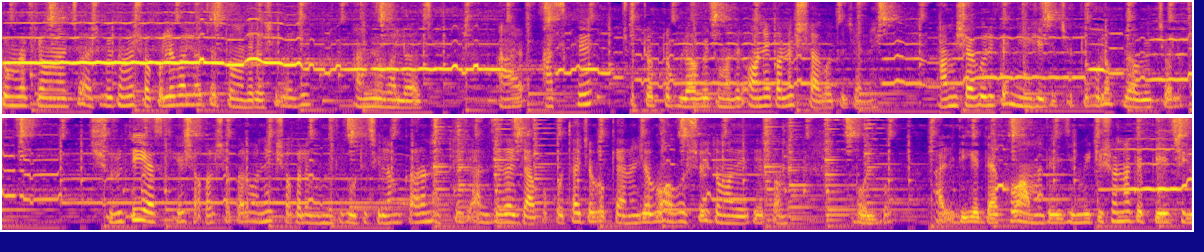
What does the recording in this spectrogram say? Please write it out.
তোমরা কেমন আছো? আশা তোমরা সকলে ভালো আছো, তোমাদের আশীর্বাদে আমিও ভালো আছি। আর আজকে ছোট্ট একটা ব্লগে তোমাদের অনেক অনেক স্বাগত জানাই। আমি সাগরিকা, নিয়ে এসেছি ছোট্ট ব্লগ ব্লগে, চলো। শুরুতেই আজকে সকাল সকাল অনেক সকালে ঘুম থেকে উঠেছিলাম, কারণ একটা এক জায়গায় যাব, কোথায় যাব, কেন যাব, অবশ্যই তোমাদেরকে বলব। আর এদিকে দেখো, আমাদের যে মিটু সোনাকে পেয়েছিল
